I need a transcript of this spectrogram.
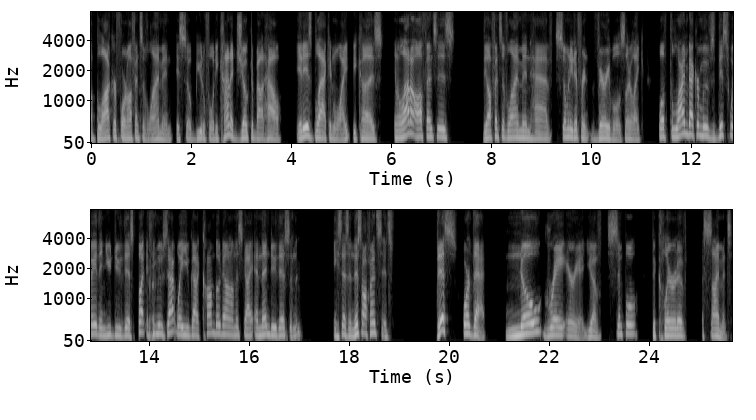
a blocker for an offensive lineman is so beautiful. And he kind of joked about how it is black and white because in a lot of offenses, the offensive linemen have so many different variables. They're like, well, if the linebacker moves this way, then you do this. But if Right. he moves that way, you've got to combo down on this guy and then do this. And he says in this offense, it's this or that. No gray area. You have simple declarative assignments.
